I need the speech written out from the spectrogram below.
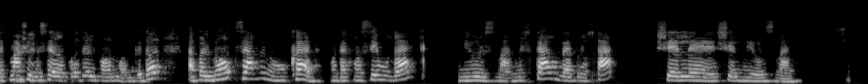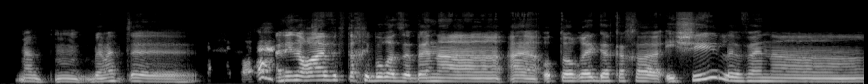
זאת משהו אוקיי. בסדר גודל מאוד מאוד גדול, אבל מאוד צר וממוקד. אנחנו עושים רק ניהול זמן, מחקר והדרכה של, אה, של ניהול זמן. באמת... אני נורא אוהבת את החיבור הזה בין אותו רגע ככה אישי לבין, ה...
